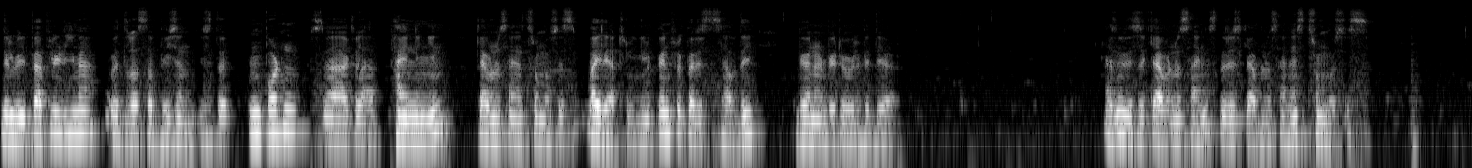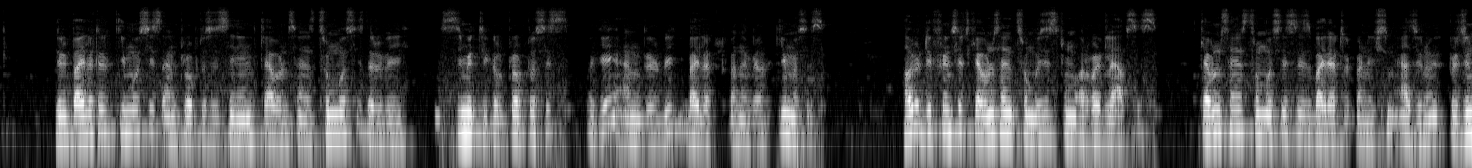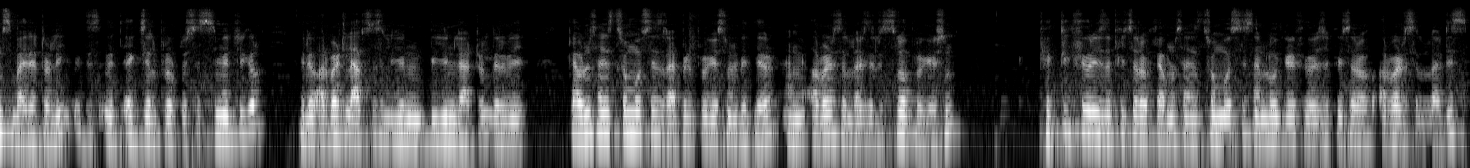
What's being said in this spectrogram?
There will be papilledema with loss of vision. This is the important uh, finding in cavernous sinus thrombosis bilateral. The painful paresis of the V1 and V2 will be there. As in this is cavernous sinus, there is cavernous sinus thrombosis. There will be bilateral chemosis and proptosis seen in cavernous sinus thrombosis. There will be symmetrical proptosis, okay, and there will be bilateral conjunctival chemosis. How to differentiate cavernous thrombosis from orbital abscess? Cavernous thrombosis is bilateral condition. As you know, it presents bilaterally with, with axial proptosis symmetrical. You know, orbital abscess will be unilateral. There will be cavernous thrombosis, rapid progression will be there, and orbital cellulitis is slow progression. Hectic fever is the feature of cavernous sinus thrombosis, and low-grade fever is the feature of orbital cellulitis.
